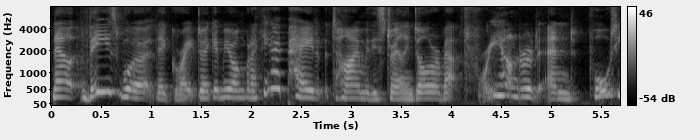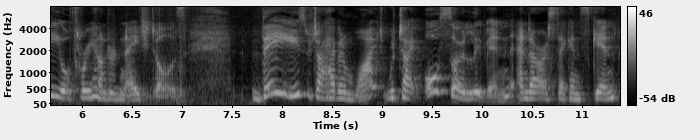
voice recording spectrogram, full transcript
Now these were, they're great, don't get me wrong, but I think I paid at the time with the Australian dollar about $340 or $380. These, which I have in white, which I also live in and are a second skin,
